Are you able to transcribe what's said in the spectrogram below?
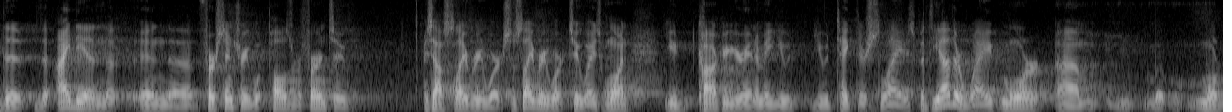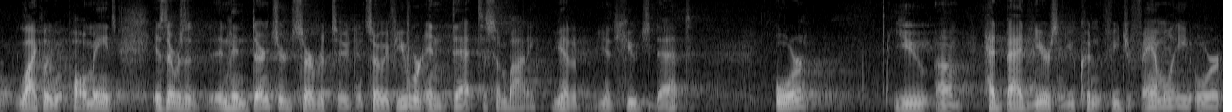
the, the idea in the, in the first century, what Paul's referring to, is how slavery works. So slavery worked two ways. One, you'd conquer your enemy, you would, you would take their slaves. But the other way, more, um, more likely what Paul means, is there was a, an indentured servitude. And so if you were in debt to somebody, you had a you had huge debt, or you um, had bad years and you couldn't feed your family, or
